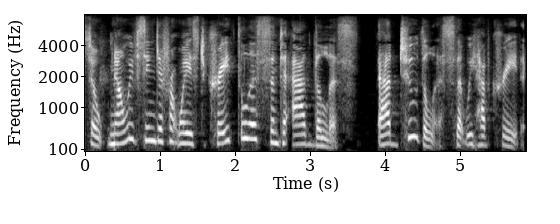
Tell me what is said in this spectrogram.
So now we've seen different ways to create the lists and to add the lists add to the lists that we have created.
